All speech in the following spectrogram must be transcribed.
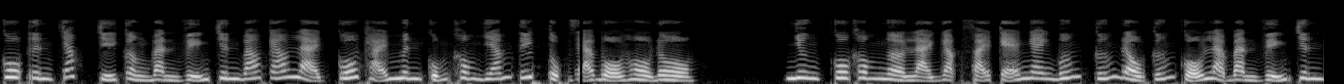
Cô tin chắc chỉ cần Bành Viễn Chinh báo cáo lại, Cố Khải Minh cũng không dám tiếp tục giả bộ hồ đồ. Nhưng cô không ngờ lại gặp phải kẻ ngang bướng cứng đầu cứng cổ là Bành Viễn Chinh.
